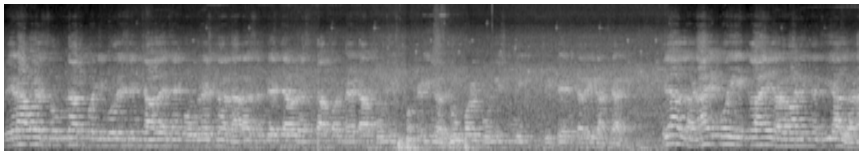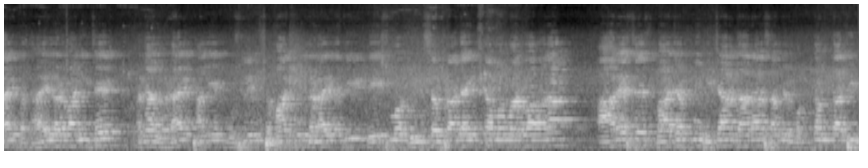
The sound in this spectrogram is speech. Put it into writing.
વેરાવળ સોમનાથમાં ડિમોલેશન ચાલે છે. કોંગ્રેસના ધારાસભ્ય ત્યાં રસ્તા પર બેઠા પોલીસ પકડીને હજુ પણ પોલીસની ડિટેન કરી રાખ્યા છે. એટલે આ લડાઈ કોઈ એકલાએ લડવાની નથી. આ લડાઈ બધાએ લડવાની છે અને આ લડાઈ ખાલી એક મુસ્લિમ સમાજની લડાઈ નથી. દેશમાં બિન સાંપ્રદાયિકતામાં માનવાવાળા આરએસએસ ભાજપની વિચારધારા સામે મક્કમતાથી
